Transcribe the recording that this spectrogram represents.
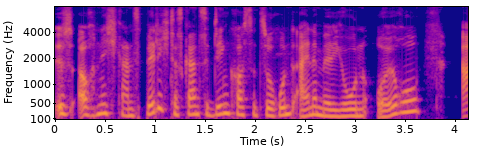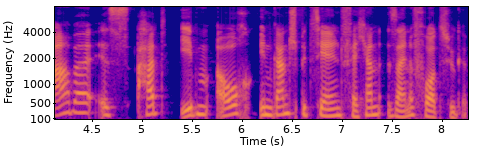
ist auch nicht ganz billig. Das ganze Ding kostet so rund eine Million Euro, aber es hat eben auch in ganz speziellen Fächern seine Vorzüge.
